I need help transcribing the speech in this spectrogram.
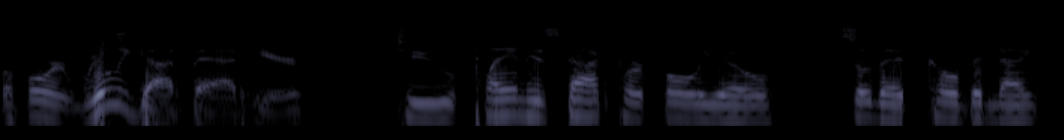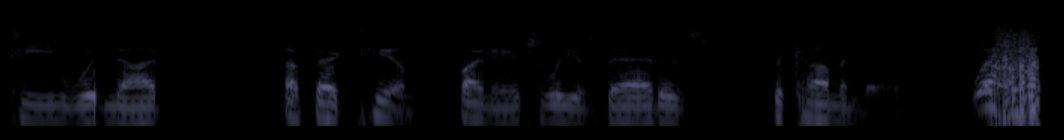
before it really got bad here, to plan his stock portfolio so that COVID 19 would not affect him financially as bad as the common man? Well,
